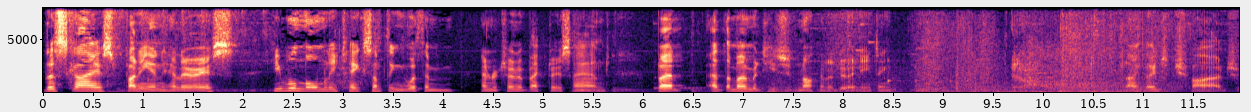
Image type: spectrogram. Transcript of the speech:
This guy is funny and hilarious. He will normally take something with him and return it back to his hand, but at the moment he's just not going to do anything. And I'm going to charge.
